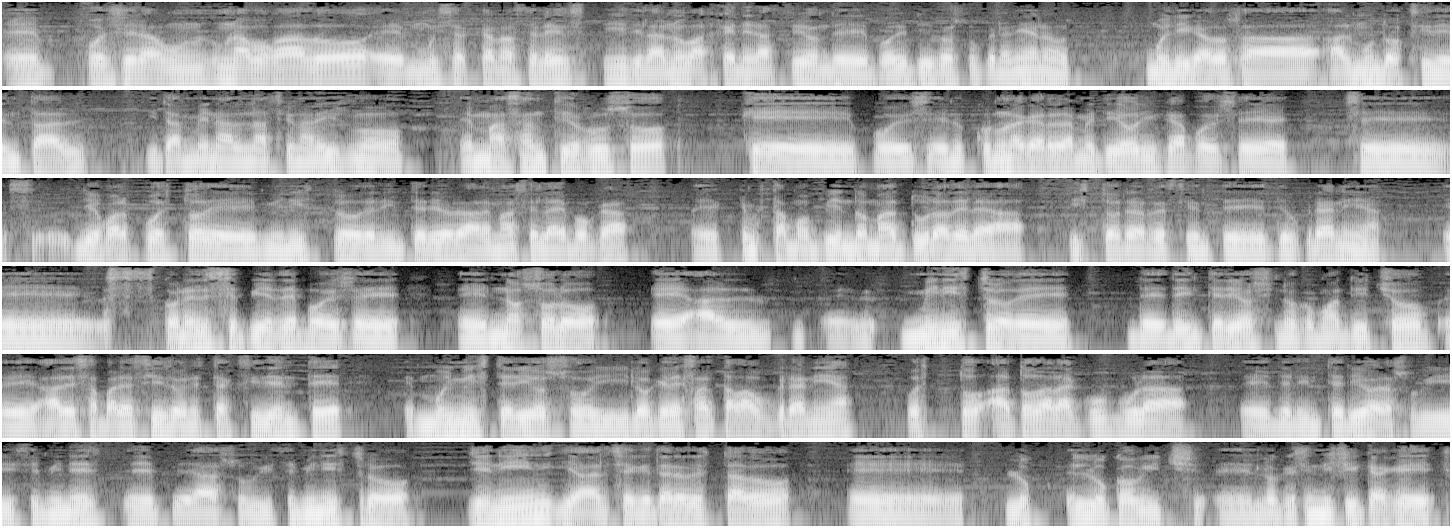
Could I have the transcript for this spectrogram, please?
eh, pues era un, abogado eh, muy cercano a Zelensky, de la nueva generación de políticos ucranianos muy ligados al mundo occidental y también al nacionalismo más antirruso que pues con una carrera meteórica pues se, llegó al puesto de ministro del Interior, además en la época eh, que estamos viendo más dura de la historia reciente de Ucrania. Eh, con él se pierde pues eh, no solo al ministro de, de, Interior, sino como has dicho, ha desaparecido en este accidente muy misterioso y lo que le faltaba a Ucrania, pues a toda la cúpula del Interior, a su, viceministro, a su viceministro Jenin y al secretario de Estado eh, Lukovic, eh, lo que significa que,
